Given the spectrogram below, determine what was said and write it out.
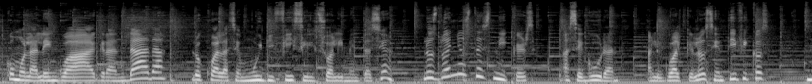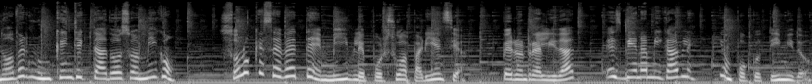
como la lengua agrandada, lo cual hace muy difícil su alimentación. Los dueños de Snickers aseguran, al igual que los científicos, no haber nunca inyectado a su amigo, solo que se ve temible por su apariencia, pero en realidad es bien amigable y un poco tímido.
